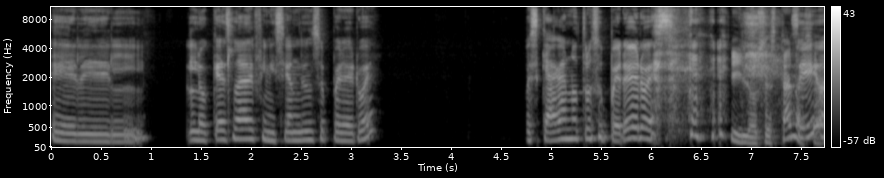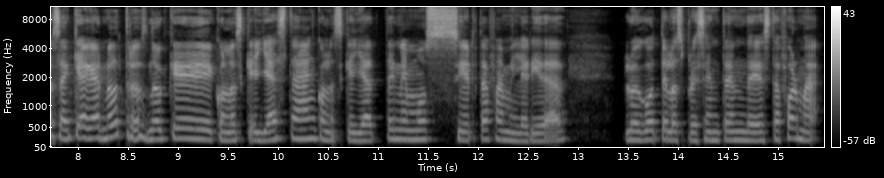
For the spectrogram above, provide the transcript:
el, lo que es la definición de un superhéroe, pues que hagan otros superhéroes. Y los están Sí, o sea, que hagan otros, no que con los que ya están, con los que ya tenemos cierta familiaridad, luego te los presenten de esta forma.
